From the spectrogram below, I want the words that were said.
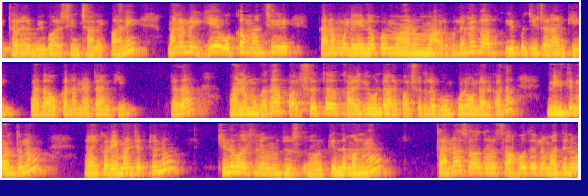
ఇతరులను విమర్శించాలి. కానీ మనలో ఏ ఒక్క మంచి తనము లేనప్పుడు మనం అర్హులమే కాదు తీర్పు తీయడానికి కదా ఒక అనటానికి కదా? మనము కదా పరిశుద్ధ కలిగి ఉండాలి పరిశుద్ధుల గుంపులో ఉండాలి కదా? నీతిమంతులు ఇక్కడ ఏమని చెప్తున్నావు కింద వచ్చిన చూసు కింద మనము తన సోదరు సహోదరుల మధ్యను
